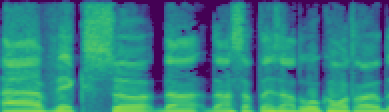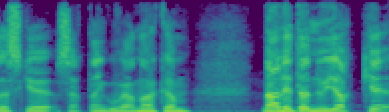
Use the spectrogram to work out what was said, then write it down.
avec ça dans, dans certains endroits, au contraire de ce que certains gouverneurs, comme dans l'État de New York, euh,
